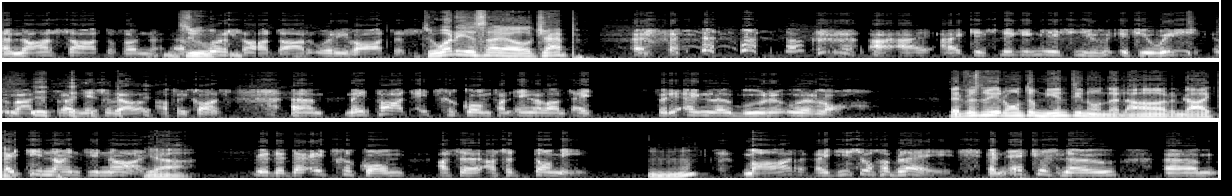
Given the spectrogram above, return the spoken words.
'n nasaat of 'n voorsaat daar oor die waters. So what do you say, old chap? I I I can speak English if you, if you wish, maar ek praat net sowel Afrikaans. Ehm um, my pa het uitgekom van Engeland uit vir die Anglo-Boereoorlog. Dit was nou rondom 1900 daar in daai tyd. 1899. Ja. Weet dit het uitgekom as 'n as 'n Tommy. Mhm. Mm maar hy het hierso gebly en ek is nou ehm um,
